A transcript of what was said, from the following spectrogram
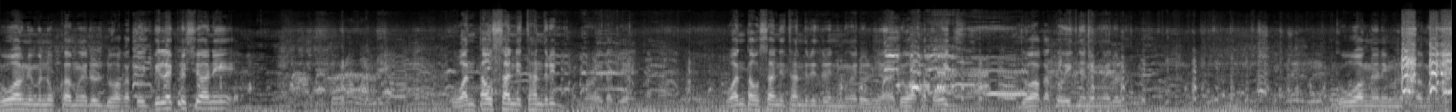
Guwang ni manok ka mga idol duha ka tuig. Pila presyo ni 1,800 mga idol. 1,800 rin mga idol niya. Duha ka tuig. Duha ka tuig na ni mga idol. Guwang na ni manok ka mga.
